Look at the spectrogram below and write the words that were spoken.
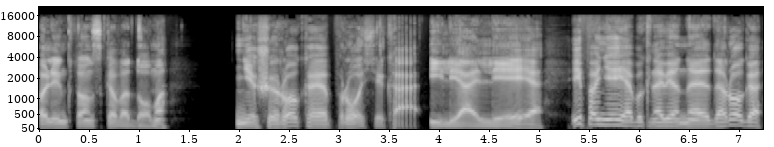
Оллингтонского дома — не широкая просека или аллея, и по ней обыкновенная дорога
